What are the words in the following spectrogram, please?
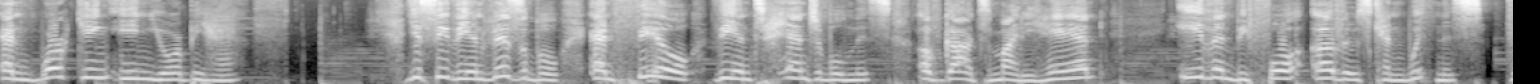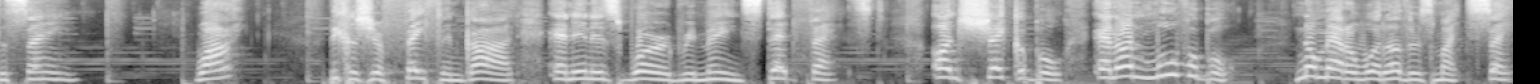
and working in your behalf. You see the invisible and feel the intangibleness of God's mighty hand even before others can witness the same. Why? Because your faith in God and in His Word remains steadfast, unshakable, and unmovable, no matter what others might say.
